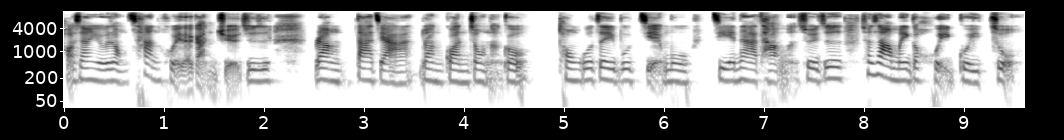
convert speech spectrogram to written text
好像有一种忏悔的感觉，就是让大家、让观众能够通过这一部节目接纳他们，所以这算是他们一个回归作。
